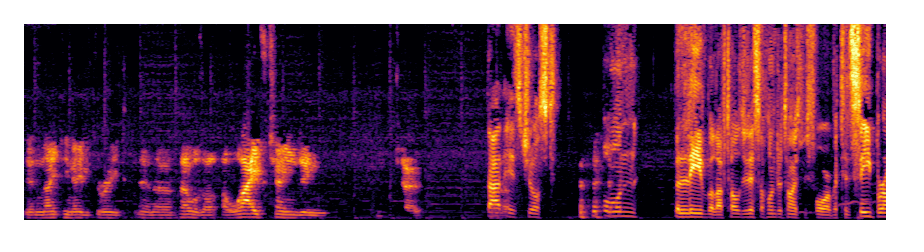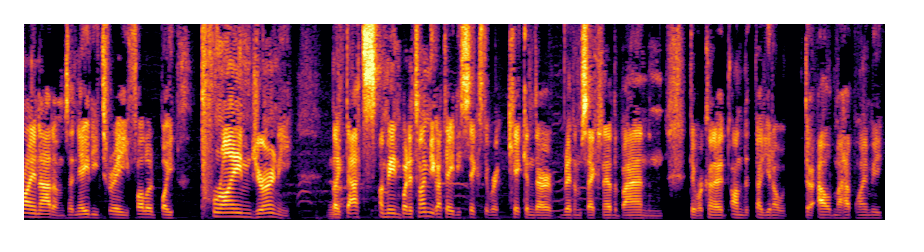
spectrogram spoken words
in 1983. And uh, that was a, a life changing show. That is just unbelievable. I've told you this a hundred times before, but to see Bryan Adams in '83 followed by Prime Journey, Yeah. like that's. I mean, by the time you got to '86, they were kicking their rhythm section out of the band, and they were kind of on the, uh, you know, their album I have behind me.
